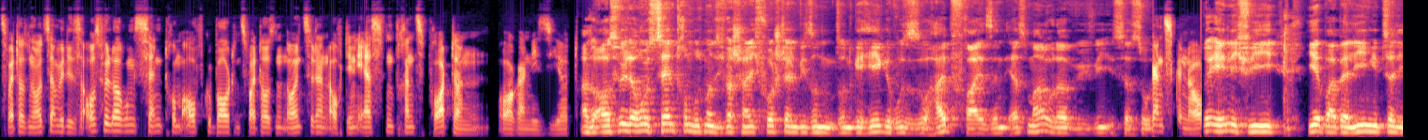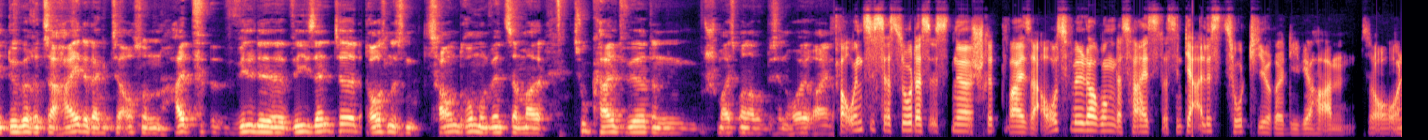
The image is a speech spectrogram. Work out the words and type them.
2019 haben wir dieses Auswilderungszentrum aufgebaut und 2019 dann auch den ersten Transportern organisiert. Also Auswilderungszentrum muss man sich wahrscheinlich vorstellen wie so ein, so ein Gehege, wo sie so halbfrei sind erstmal oder wie, wie ist das so? Ganz genau. So ähnlich wie hier bei Berlin gibt's ja die Döberitzer Heide, da gibt's ja auch so ein halb wilde Wiesente. Draußen ist ein Zaun drum und wenn es dann mal zu kalt wird, dann schmeißt man noch ein bisschen Heu rein. Bei uns ist das so, das ist eine schrittweise Auswilderung. Das heißt, das sind ja alles Zootiere, die wir haben. So und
